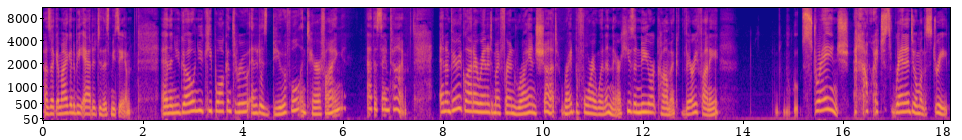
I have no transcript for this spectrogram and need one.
I was like am i going to be added to this museum? And then you go and you keep walking through and it is beautiful and terrifying at the same time. And I'm very glad I ran into my friend Ryan Shutt right before I went in there. He's a New York comic, very funny, strange how I just ran into him on the street.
